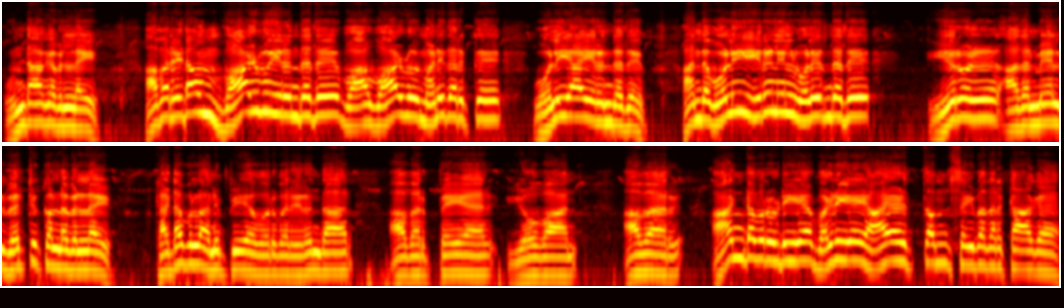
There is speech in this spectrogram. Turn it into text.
உண்டாகவில்லை. அவரிடம் வாழ்வு இருந்தது வா வாழ்வு மனிதருக்கு ஒளியாயிருந்தது. அந்த ஒளி இருளில் ஒளிர்ந்தது. இருள் அதன் மேல் வெற்றி கொள்ளவில்லை. கடவுள் அனுப்பிய ஒருவர் இருந்தார். அவர் பெயர் யோவான். அவர் ஆண்டவருடைய வழியை ஆயத்தம் செய்வதற்காக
